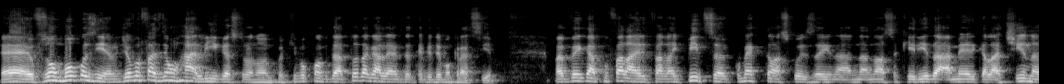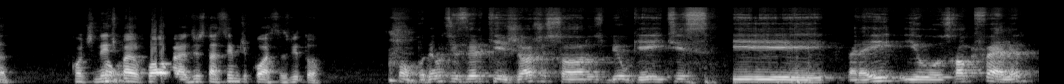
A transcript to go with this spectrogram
É, eu sou um bom cozinheiro. Um dia eu vou fazer um rally gastronômico aqui, vou convidar toda a galera da TV Democracia. Mas vem cá, por falar, falar em pizza, como é que estão as coisas aí na, na nossa querida América Latina, continente bom, para o qual o Brasil está sempre de costas, Vitor? Bom, podemos dizer que Jorge Soros, Bill Gates e, peraí, e os Rockefeller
